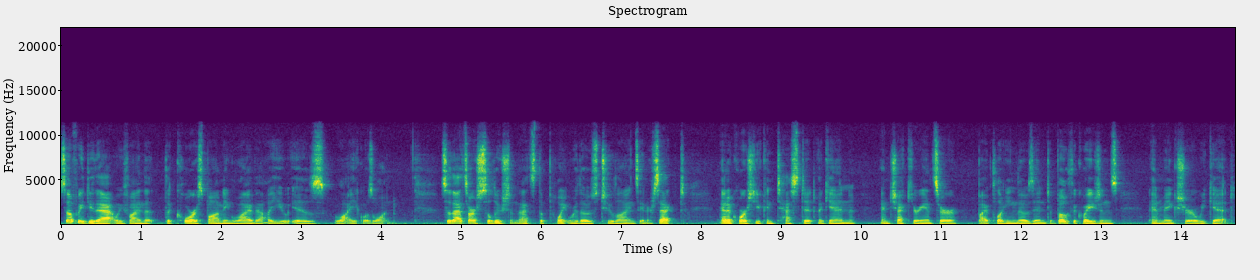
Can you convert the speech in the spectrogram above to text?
So if we do that, we find that the corresponding y value is y equals 1. So that's our solution. That's the point where those two lines intersect. And of course, you can test it again and check your answer by plugging those into both equations and make sure we get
